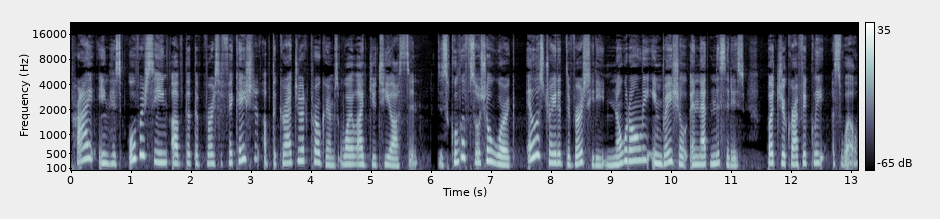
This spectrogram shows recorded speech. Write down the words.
pride in his overseeing of the diversification of the graduate programs while at UT Austin. The School of Social Work illustrated diversity not only in racial and ethnicities, but geographically as well.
